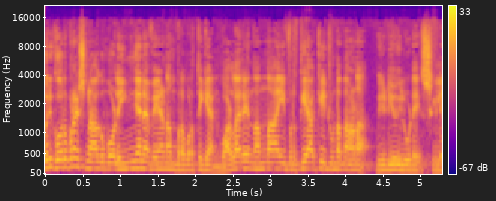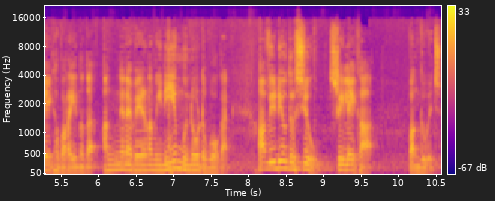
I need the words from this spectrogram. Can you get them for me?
ഒരു കോർപ്പറേഷൻ ആകുമ്പോൾ ഇങ്ങനെ വേണം പ്രവർത്തിക്കാൻ. വളരെ നന്നായി വൃത്തിയാക്കിയിട്ടുണ്ടെന്നാണ് വീഡിയോയിലൂടെ ശ്രീലേഖ പറയുന്നത്. അങ്ങനെ വേണം ഇനിയും മുന്നോട്ട് പോകാൻ. ആ വീഡിയോ ദൃശ്യവും ശ്രീലേഖ പങ്കുവച്ചു.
